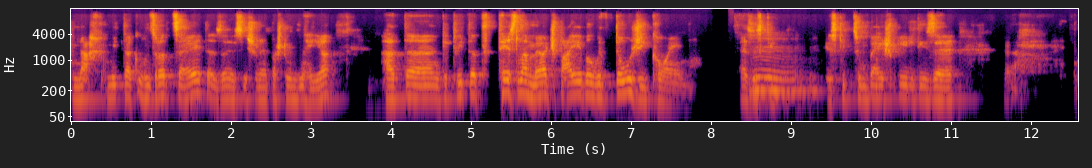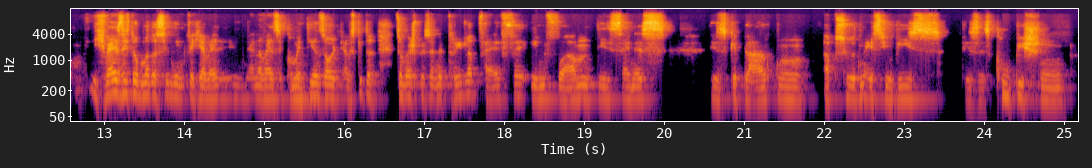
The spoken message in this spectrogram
Nachmittag unserer Zeit, also es ist schon ein paar Stunden her, hat er getwittert, Tesla merge buyable with Dogecoin. Also es, mm. gibt, hm. es gibt zum Beispiel diese, ich weiß nicht, ob man das in irgendwelcher in einer Weise kommentieren sollte, aber es gibt zum Beispiel so eine Trillerpfeife in Form eines dieses geplanten absurden SUVs, dieses kubischen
